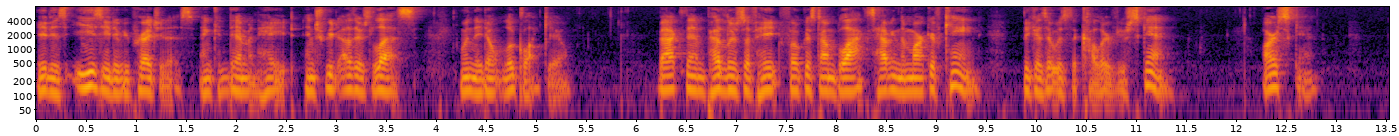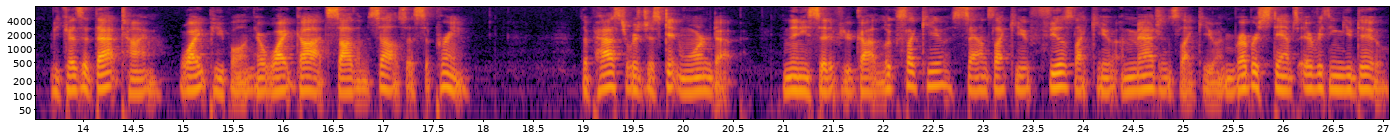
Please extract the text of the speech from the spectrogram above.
It is easy to be prejudiced and condemn and hate and treat others less when they don't look like you. Back then, peddlers of hate focused on blacks having the mark of Cain because it was the color of your skin, our skin. Because at that time, white people and their white gods saw themselves as supreme. The pastor was just getting warmed up. And then he said, if your God looks like you, sounds like you, feels like you, imagines like you, and rubber stamps everything you do,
